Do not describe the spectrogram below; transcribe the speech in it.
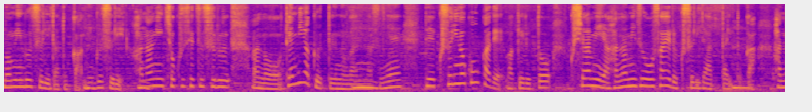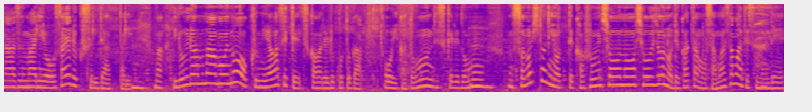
飲み薬だとか目薬、うん、鼻に直接するあの点鼻薬というのがありますね。うん、で薬の効果で分けるとくしゃみや鼻水を抑える薬であったりとか、うん、鼻づまりを抑える薬であったり。まあ、いろいろなものを組み合わせて使われることが多いかと思うんですけれども、うん、その人によって花粉症の症状の出方も様々ですので、はい、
